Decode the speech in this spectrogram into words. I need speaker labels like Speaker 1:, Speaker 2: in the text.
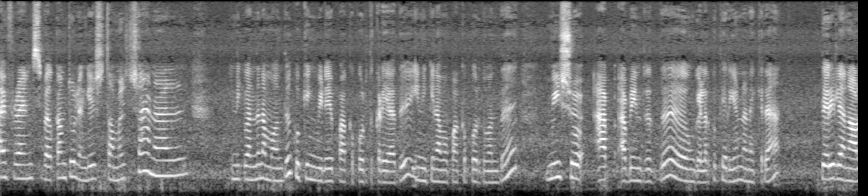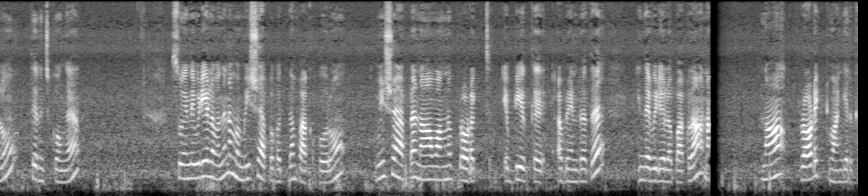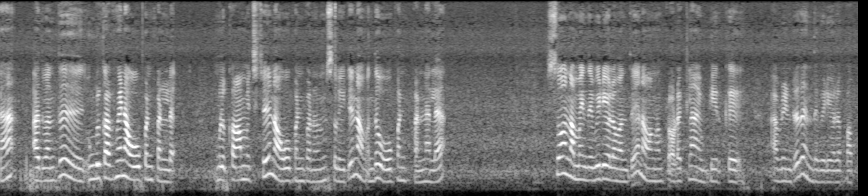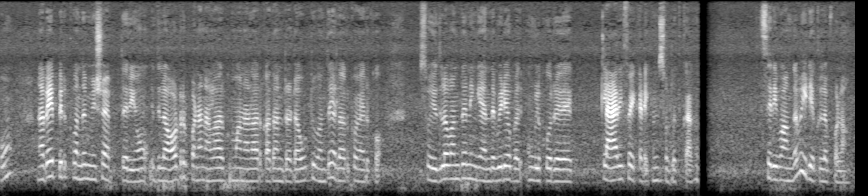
Speaker 1: Hi friends welcome to Lankesh Tamil channel இன்றைக்கி வந்து நம்ம வந்து குக்கிங் வீடியோ பார்க்க போகிறது கிடையாது. இன்றைக்கி நம்ம பார்க்க போகிறது வந்து மீஷோ ஆப் அப்படின்றது உங்கள் எல்லாருக்கும் தெரியும்னு நினைக்கிறேன். தெரியலனாலும் தெரிஞ்சுக்கோங்க. ஸோ இந்த வீடியோவில் வந்து நம்ம மீஷோ ஆப்பை பற்றி தான் பார்க்க போகிறோம் மீஷோ ஆப்பில் நான் வாங்கின ப்ராடக்ட் எப்படி இருக்குது அப்படின்றத இந்த வீடியோவில் பார்க்கலாம். நான் நான் ப்ராடக்ட் வாங்கியிருக்கேன். அது வந்து உங்களுக்காகவே நான் ஓப்பன் பண்ணல. உங்களுக்கு காமிச்சிட்டு நான் ஓப்பன் பண்ணணும்னு சொல்லிட்டு நான் வந்து ஓப்பன் பண்ணலை. ஸோ நம்ம இந்த வீடியோவில் வந்து நான் வாங்கின ப்ராடக்ட்லாம் எப்படி இருக்குது அப்படின்றத இந்த வீடியோவில் பார்ப்போம். நிறைய பேருக்கு வந்து மீஷோ ஆப் தெரியும். இதில் ஆர்டர் பண்ணால் நல்லா இருக்குமா நல்லா இருக்காதான்ற டவுட்டு வந்து எல்லாருக்கும் இருக்கும். ஸோ இதில் வந்து நீங்கள் அந்த வீடியோ உங்களுக்கு ஒரு கிளாரிஃபை கிடைக்கும்னு சொல்கிறதுக்காக சரி வாங்க வீடியோக்குள்ளே போகலாம்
